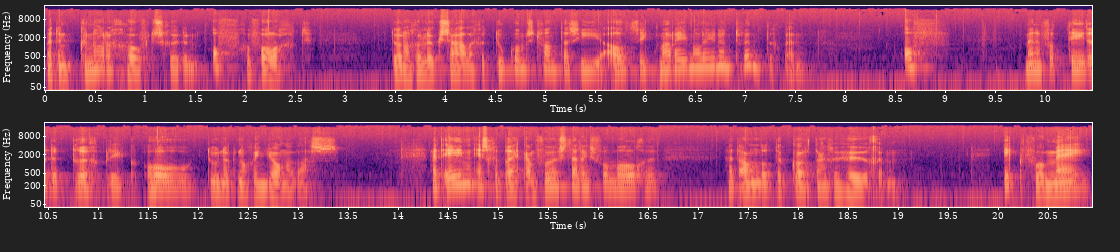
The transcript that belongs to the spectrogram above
Met een knorrig hoofdschudden of gevolgd door een gelukzalige toekomstfantasie als ik maar eenmaal 21 ben. Of met een vertederde terugblik, oh, toen ik nog een jongen was. Het een is gebrek aan voorstellingsvermogen, het ander tekort aan geheugen. Ik voor mij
